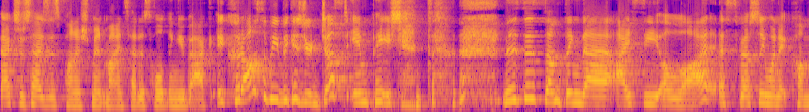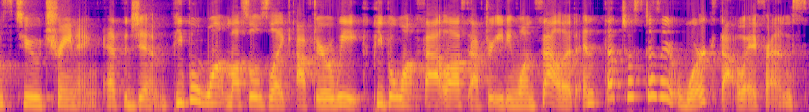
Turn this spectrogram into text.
exercise as punishment mindset is holding you back. It could also be because you're just impatient. this is something that I see a lot, especially when it comes to training at the gym. People want muscles like after a week. People want fat loss after eating one salad. And that just doesn't work that way, friends.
